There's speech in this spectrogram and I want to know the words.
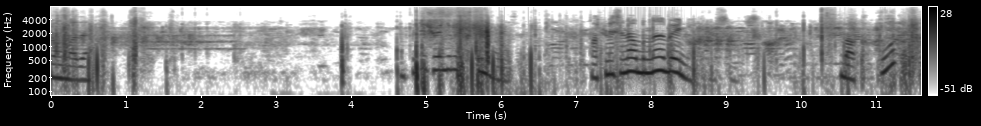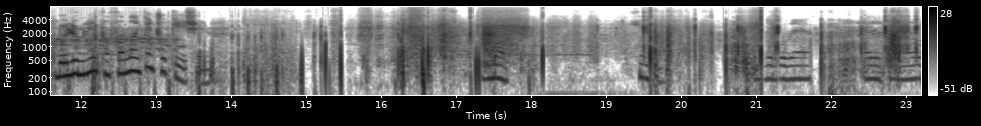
Olmadı. Bir de şöyle bir kısım var. Bak mesela bunları böyle yapıyorsunuz. Bak bu bölümleri tasarlarken çok iyi şeyler. Bak. Şimdi. Şimdi buraya haritalara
